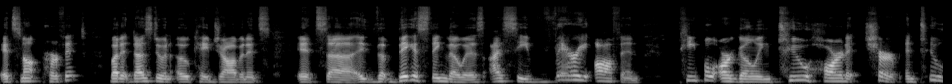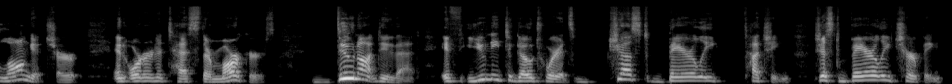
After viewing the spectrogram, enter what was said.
It's not perfect but it does do an okay job and it's it's uh the biggest thing though is i see very often people are going too hard at chirp and too long at chirp in order to test their markers. Do not do that. If you need to go to where it's just barely touching, just barely chirping.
